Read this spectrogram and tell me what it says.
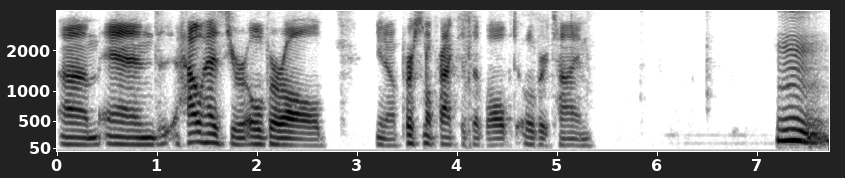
um, and how has your overall, you know, personal practice evolved over time? hmm.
